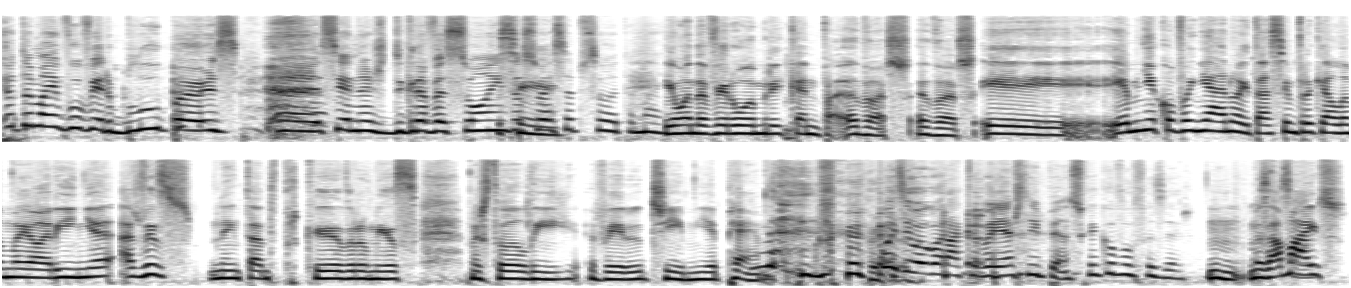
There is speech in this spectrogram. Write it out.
Eu também vou ver bloopers, eh, cenas de gravações, eu Sim. sou essa pessoa também. Eu ando a ver o americano, pá, adoro, adoro. É, é a minha companhia à noite, há sempre aquela meia horinha, às vezes nem tanto porque adormeço, mas estou ali a ver o Jim e a Pam. Pois eu agora acabei esta e penso, o que é que eu vou fazer? Hum, mas há mais.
